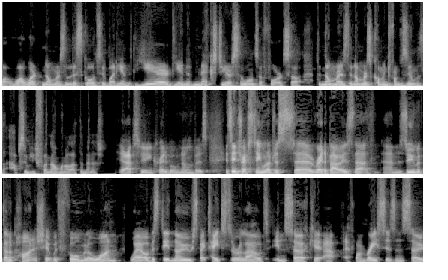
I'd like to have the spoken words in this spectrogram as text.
what, what, what numbers will this go to by the end of the year, the end of next year, so on and so forth. So the numbers, the numbers coming from Zoom is absolutely phenomenal at the minute. Yeah, absolutely incredible numbers. It's interesting. What I've just uh, read about is that um, Zoom have done a partnership with Formula One, where obviously no spectators are allowed in circuit at F1 races, and so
